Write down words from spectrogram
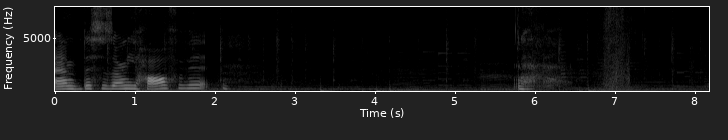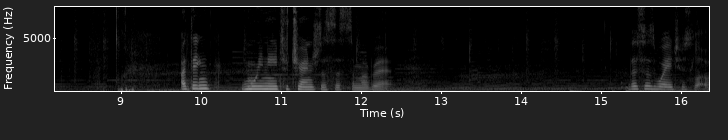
And this is only half of it. I think we need to change the system a bit. This is way too slow.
